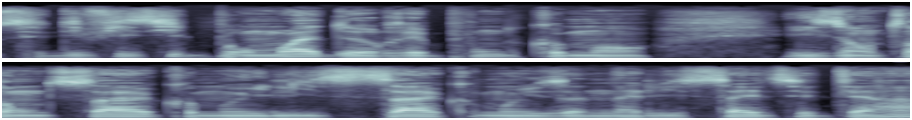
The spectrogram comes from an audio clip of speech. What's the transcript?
c'est difficile pour moi de répondre comment ils entendent ça, comment ils lisent ça, comment ils analysent ça, etc.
